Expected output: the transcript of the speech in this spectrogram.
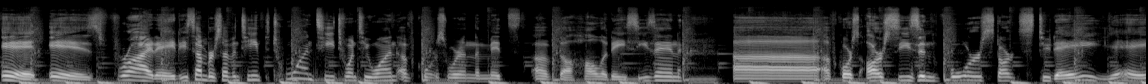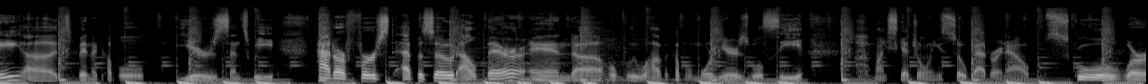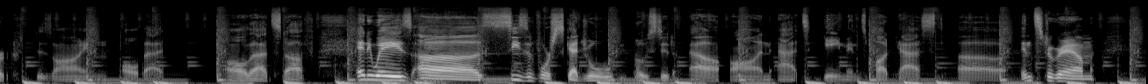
It is Friday, December 17th, 2021. Of course, we're in the midst of the holiday season. Uh, of course, our season four starts today. Yay. Uh, it's been a couple years since we had our first episode out there, and uh, hopefully, we'll have a couple more years. We'll see. My scheduling is so bad right now school, work, design, all that all that stuff. Anyways, uh, season four schedule will be posted uh, on at Gamen's podcast uh, Instagram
